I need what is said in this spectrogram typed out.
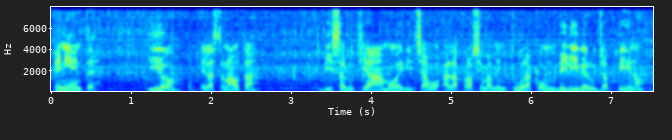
e niente, io e l'astronauta vi salutiamo e vi diciamo alla prossima avventura con Deliveroo Giappino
